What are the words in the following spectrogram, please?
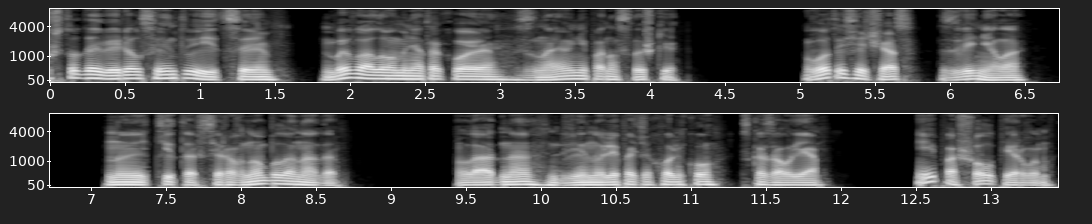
что доверился интуиции. Бывало у меня такое, знаю не понаслышке. Вот и сейчас звенело. Но идти-то все равно было надо. «Ладно, двинули потихоньку», — сказал я. И пошел первым.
